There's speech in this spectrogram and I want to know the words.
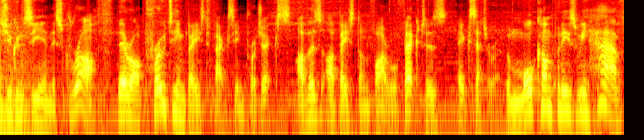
As you can see in this graph, there are protein-based vaccine projects, others are based on viral vectors, etc. The more companies we have,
